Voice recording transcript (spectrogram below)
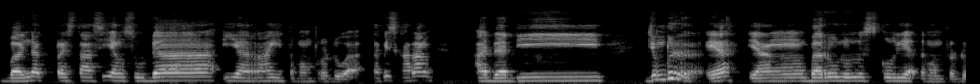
banyak prestasi yang sudah ia raih teman pro 2 tapi sekarang ada di Jember ya yang baru lulus kuliah teman pro 2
